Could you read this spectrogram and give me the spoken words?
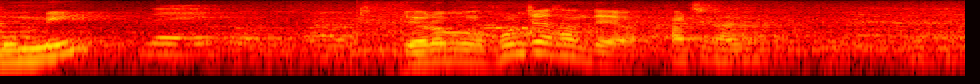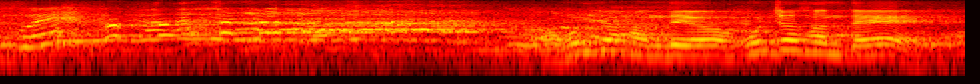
문밍? 네. 여러분 혼자 산대요. 같이 가요. 왜? 어, 혼자 간대요. 혼자 산대.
